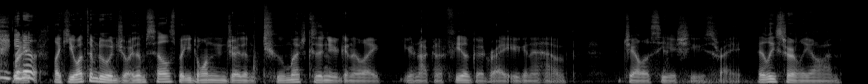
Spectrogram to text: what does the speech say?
you right. know like you want them to enjoy themselves, but you don't want to enjoy them too much because then you're gonna like you're not gonna feel good, right? You're gonna have jealousy issues, right? At least early on.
